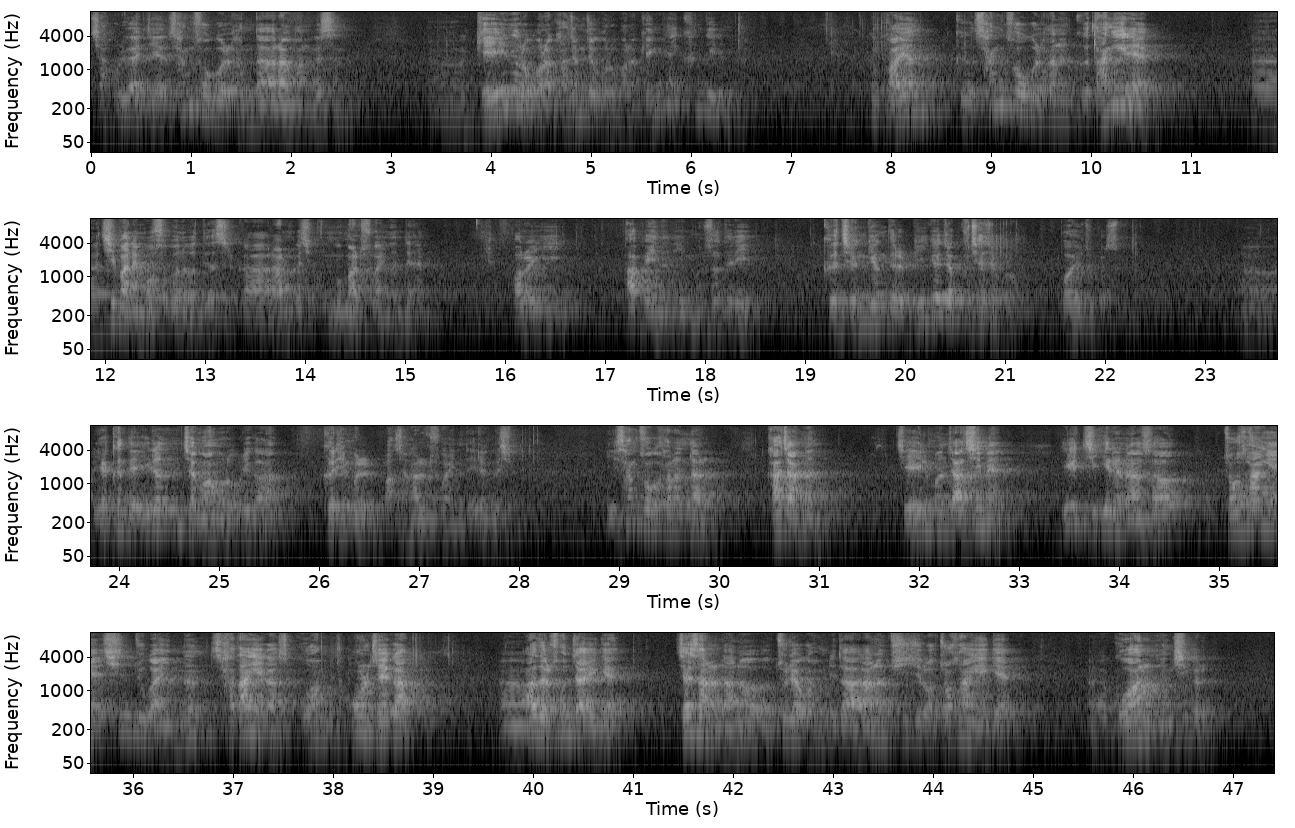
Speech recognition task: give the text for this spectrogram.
상속을 한다라고 하는 것은 어, 개인으로 보나 가정적으로 보나 굉장히 큰 일입니다. 그럼 과연 그 상속을 하는 그 당일에 어, 집안의 모습은 어땠을까라는 것이 궁금할 수가 있는데 바로 이 앞에 있는 이 문서들이 그 전경들을 비교적 구체적으로 보여주고 있습니다. 어, 예컨대 이런 정황으로 우리가 그림을 완성할 수가 있는데 이런 것입니다. 이 상속하는 날 가장은 제일 먼저 아침에 일찍 일어나서 조상의 신주가 있는 사당에 가서 구합니다. 오늘 제가 어, 아들 손자에게 재산을 나눠 주려고 합니다라는 취지로 조상에게 어, 고하는 형식을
